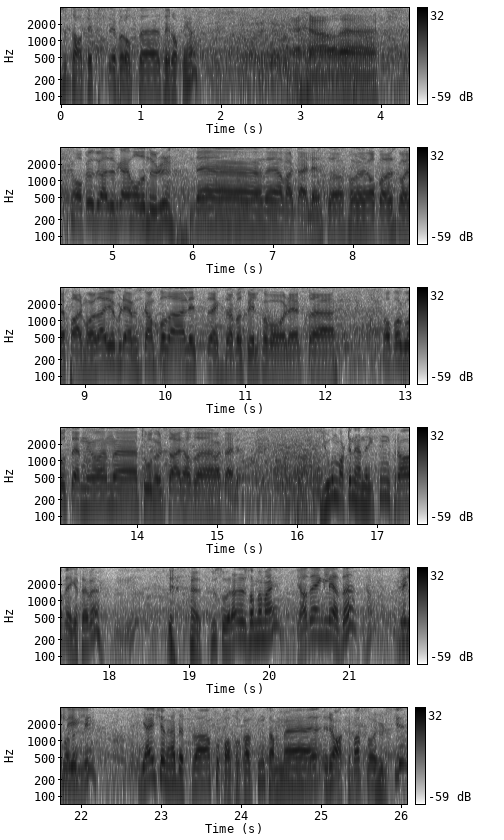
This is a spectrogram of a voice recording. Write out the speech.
resultattips i forhold til serieåpninga? Ja, det, jeg håper jo at vi skal holde nullen. Det, det har vært deilig. Så får vi håpe at vi skårer et par mål. Det er jubileumskamp og det er litt ekstra på spill for vår del, så jeg håper god stemning og en eh, 2-0-seier hadde vært deilig. Jon Martin Henriksen fra VGTV. Du, du står her sammen med meg. Ja, det er en glede. Veldig hyggelig. Jeg kjenner deg best fra fotballpodkasten sammen med Rakebass og Hulsker.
